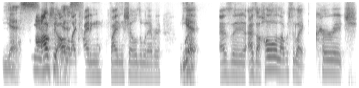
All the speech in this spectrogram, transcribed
Yes. Yeah. Obviously, all the like fighting fighting shows or whatever. But Yeah. As a as a whole, I would say like Courage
